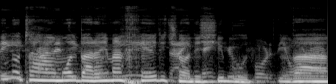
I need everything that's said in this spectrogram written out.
این تحمل برای من خیلی چالشی بود و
